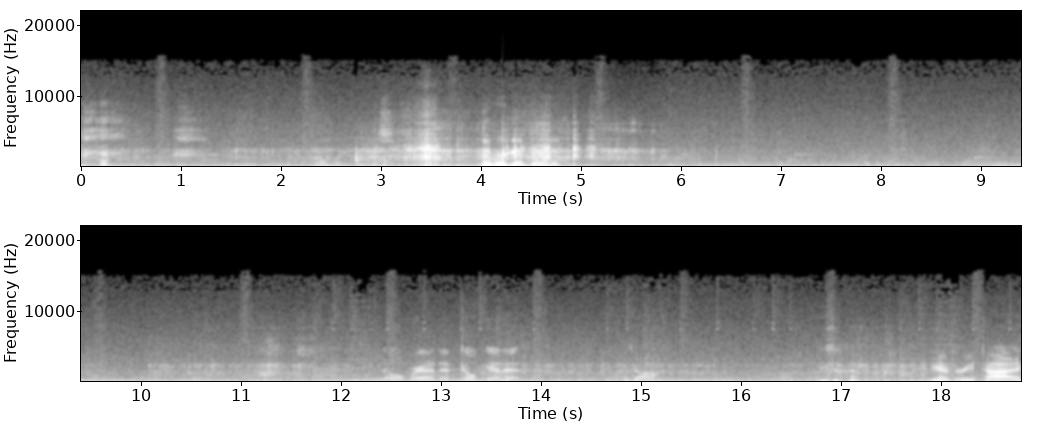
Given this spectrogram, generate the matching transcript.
oh my goodness. Never again, Brandon. No, Brandon, go get it. He's off. He's off. You're gonna have to retie.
